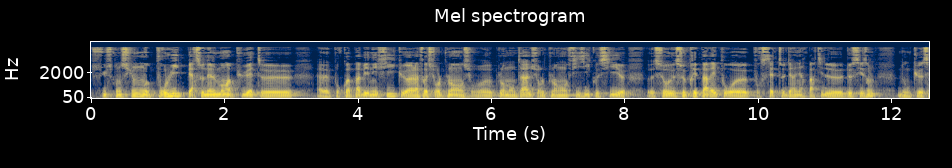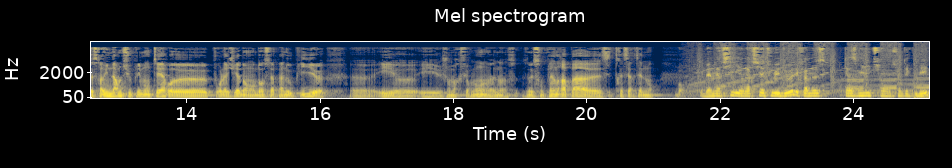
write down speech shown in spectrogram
suspension pour lui personnellement a pu être euh, euh, pourquoi pas bénéfique à la fois sur le plan sur le plan mental sur le plan physique aussi euh, se, se, préparer pour pour cette dernière partie de, de saison. Donc ça sera une arme supplémentaire pour la GIA dans, dans sa panoplie et, et Jean-Marc Furlan ne s'en plaindra pas c'est très certainement. Bon. Eh ben merci merci à tous les deux. Les fameuses 15 minutes sont, sont écoulées.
